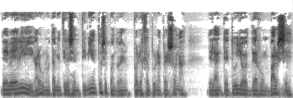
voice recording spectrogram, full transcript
de ver y claro, uno también tiene sentimientos y cuando ve, por ejemplo, una persona delante tuyo derrumbarse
